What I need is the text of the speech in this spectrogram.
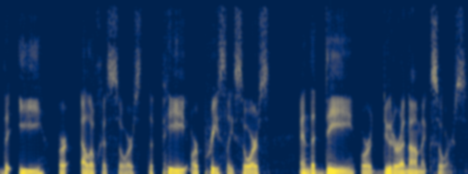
the E or Elohist source, the P or priestly source, and the D or Deuteronomic source.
